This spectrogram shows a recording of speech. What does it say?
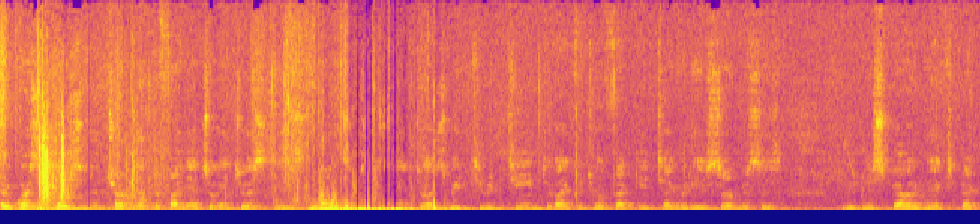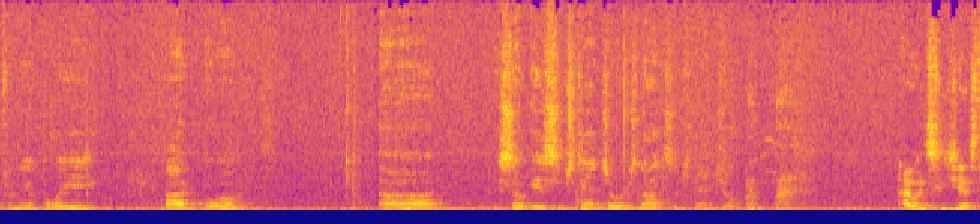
I request a motion to determine that the financial interest is not substantial as we to deemed likely to affect the integrity of services the municipality may expect from the employee. Uh, or, uh, so is substantial or is not substantial? I would suggest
